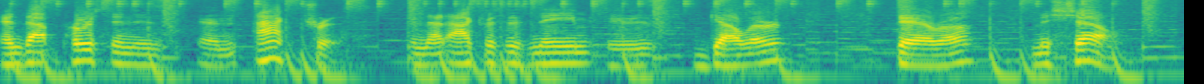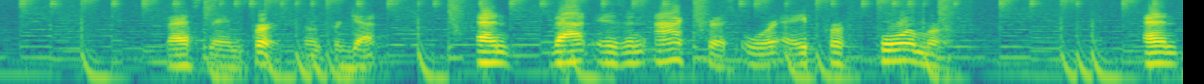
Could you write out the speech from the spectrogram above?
and that person is an actress and that actress's name is Gellar Sarah Michelle. Last name first, don't forget. And that is an actress or a performer. And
